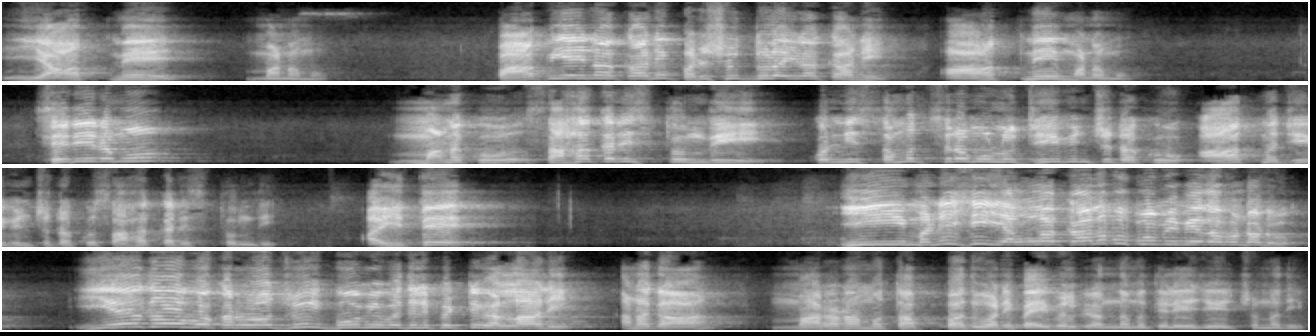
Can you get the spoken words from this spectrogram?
ఈ ఆత్మే మనము. పాపి అయినా కానీ పరిశుద్ధులైనా కానీ ఆ ఆత్మే మనము. శరీరము మనకు సహకరిస్తుంది. కొన్ని సంవత్సరములు జీవించుటకు ఆత్మ జీవించుటకు సహకరిస్తుంది. అయితే ఈ మనిషి ఎల్లకాలము భూమి మీద ఉండడు. ఏదో ఒక రోజు ఈ భూమి వదిలిపెట్టి వెళ్ళాలి. అనగా మరణము తప్పదు అని బైబిల్ గ్రంథము తెలియజేయుచున్నది.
